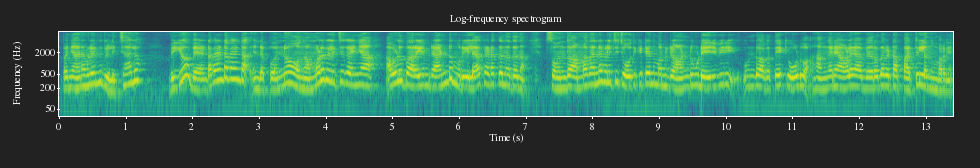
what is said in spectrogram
അപ്പം ഞാൻ അവളെ ഒന്ന് വിളിച്ചാലോ? അയ്യോ വേണ്ട വേണ്ട വേണ്ട. എന്റെ പൊന്നോ നമ്മൾ വിളിച്ചു കഴിഞ്ഞാൽ അവൾ പറയും രണ്ട് മുറിയിലാണ് കിടക്കുന്നതെന്ന്. സ്വന്തം അമ്മ തന്നെ വിളിച്ച് ചോദിക്കട്ടെ എന്ന് പറഞ്ഞു രണ്ടും കൂടെ എരിവിരി ഉണ്ടോ അകത്തേക്ക് ഓടുക അങ്ങനെ അവളെ വെറുതെ വിട്ടാൽ പറ്റില്ലെന്നും പറഞ്ഞു.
